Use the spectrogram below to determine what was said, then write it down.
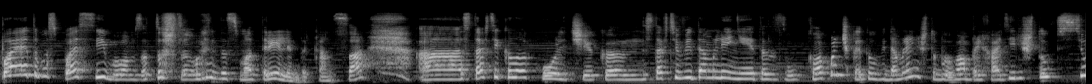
Поэтому спасибо вам за то, что вы досмотрели до конца. А, ставьте колокольчик, ставьте уведомления. Это звук колокольчика, это уведомление, чтобы вам приходили, что все,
